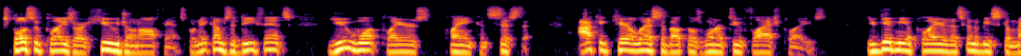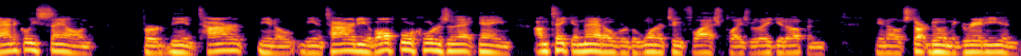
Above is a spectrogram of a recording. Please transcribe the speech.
Explosive plays are huge on offense. But when it comes to defense, you want players playing consistent. I could care less about those one or two flash plays. You give me a player that's going to be schematically sound for the entire, you know, the entirety of all four quarters of that game. I'm taking that over the one or two flash plays where they get up and, you know, start doing the gritty and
